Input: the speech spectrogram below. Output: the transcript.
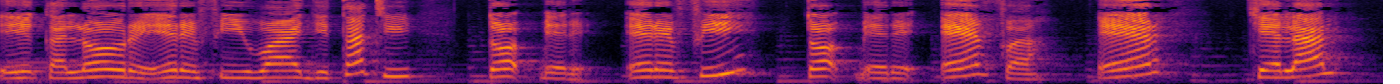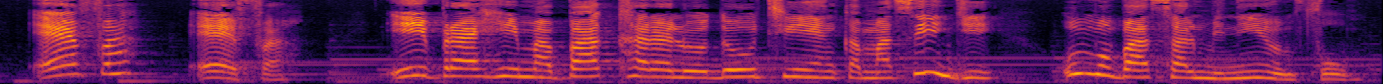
e ka lowre rfi waaji tati toɓɓere rfi toɓɓere efa r thelal efa efa ibrahima bakaral o ɗowtihen ka masinji ummo ba salmini fou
